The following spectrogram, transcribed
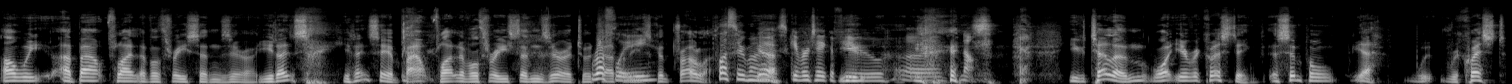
are we about flight level three seven zero? You don't say you don't say about flight level three seven zero to a Roughly. Japanese controller. Plus or minus, Yeah. give or take a You- few. uh, no. You tell them what you're requesting. A simple, yeah, request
